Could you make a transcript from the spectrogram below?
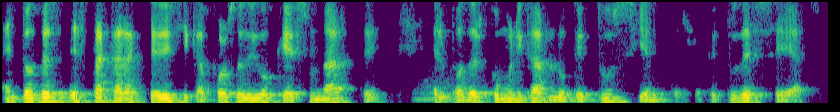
Entonces, esta característica, por eso digo que es un arte, el poder comunicar lo que tú sientes, lo que tú deseas,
